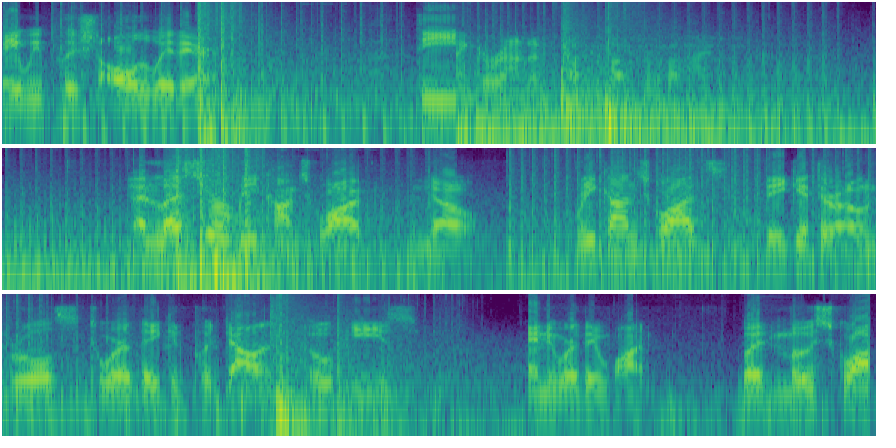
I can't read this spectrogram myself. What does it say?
Hey, we pushed all the way there. The Flank around and fuck him up from behind. unless you're a recon squad, no. Recon squads, they get their own rules to where they can put down OPs anywhere they want. But most squads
